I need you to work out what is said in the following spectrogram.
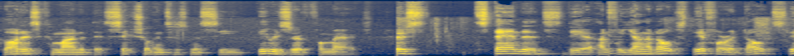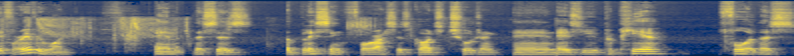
God has commanded that sexual intimacy be reserved for marriage. First standards there are for young adults, they're for adults, they're for everyone. And this is a blessing for us as God's children. And as you prepare for this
